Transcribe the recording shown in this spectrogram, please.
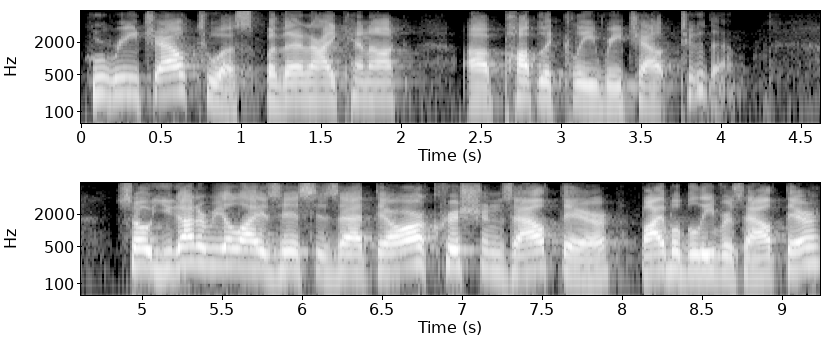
who reach out to us, but then I cannot uh, publicly reach out to them. So you got to realize this is that there are Christians out there, Bible believers out there,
